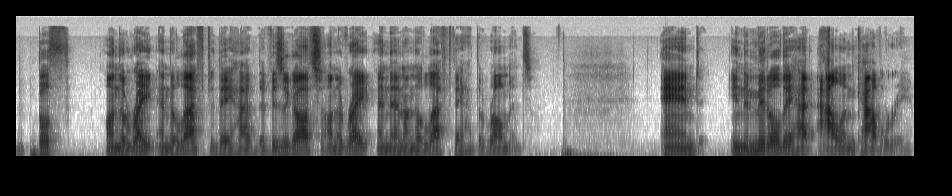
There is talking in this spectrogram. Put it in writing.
both on the right and the left, they had the Visigoths on the right, and then on the left, they had the Romans. And in the middle, they had Alan cavalry.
